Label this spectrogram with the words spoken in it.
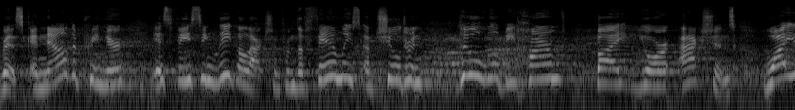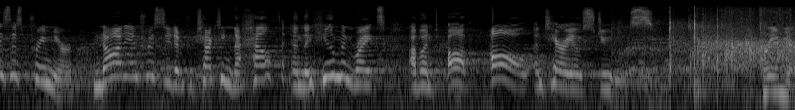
risk. And now the Premier is facing legal action from the families of children who will be harmed by your actions. Why is this Premier not interested in protecting the health and the human rights of, of all Ontario students? Premier.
